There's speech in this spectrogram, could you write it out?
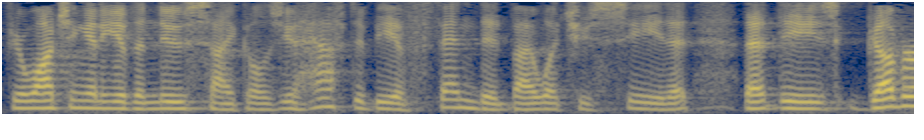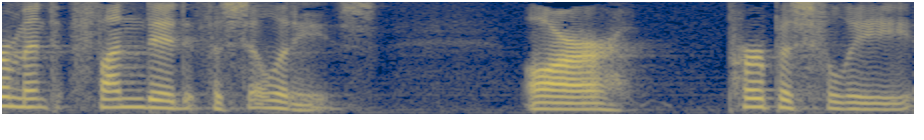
If you're watching any of the news cycles, you have to be offended by what you see that, that these government funded facilities are purposefully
